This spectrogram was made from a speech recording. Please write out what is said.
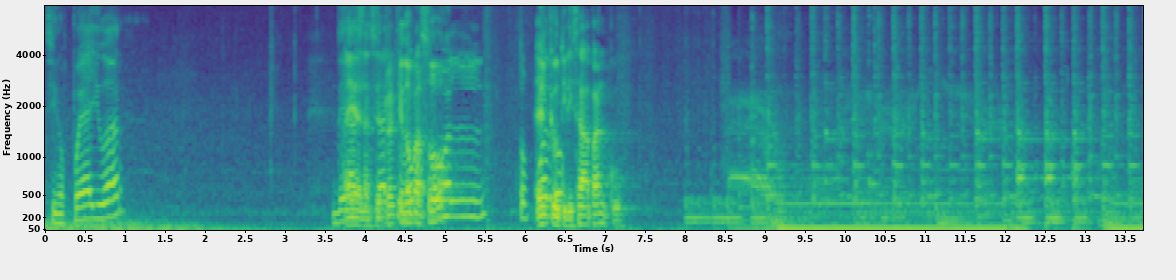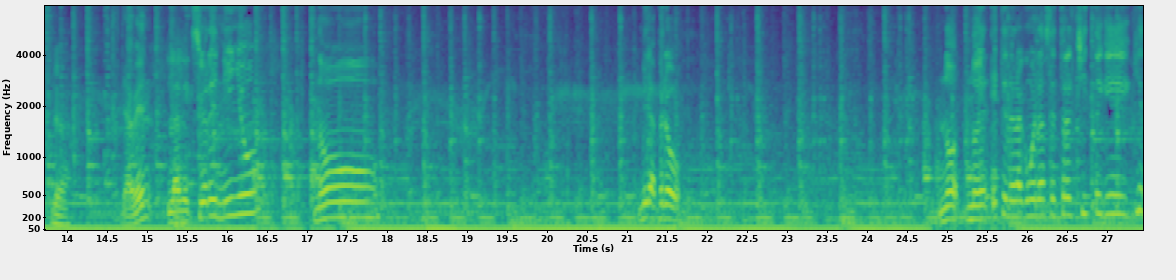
Si nos puede ayudar. De Ah, ya, el ancestral que no pasó, al top El que 4. utilizaba Panku. Ya. Ya ven, la lección es niño, no. Mira, pero. No, no, este no era como el ancestral chiste que, que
